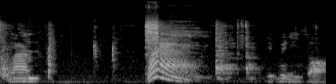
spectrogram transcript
ประมาณยี่สิบไม่ดีสอง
